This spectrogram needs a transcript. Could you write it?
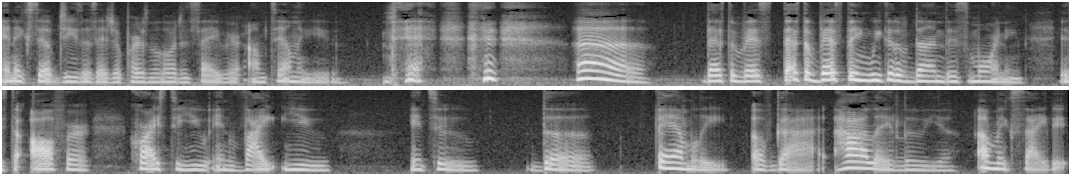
and accept Jesus as your personal Lord and Savior. I'm telling you. ah, that's the best that's the best thing we could have done this morning is to offer Christ to you, invite you into the family of God. Hallelujah. I'm excited.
